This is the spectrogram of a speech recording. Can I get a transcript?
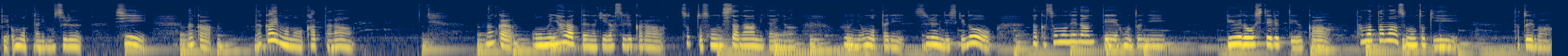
て思ったりもするしなんか高いものを買ったらなんか多めに払ったような気がするからちょっと損したなみたいな風に思ったりするんですけどなんかその値段って本当に流動してるっていうかたまたまその時例えば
